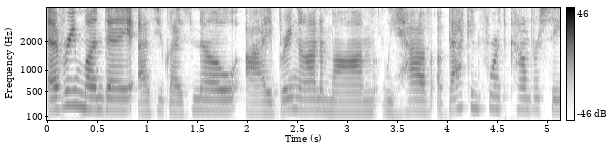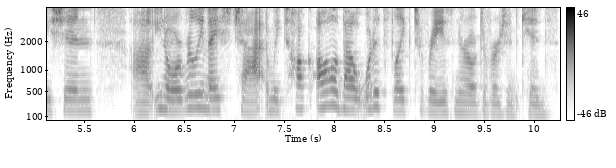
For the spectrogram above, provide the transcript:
Every Monday, as you guys know, I bring on a mom. We have a back and forth conversation, uh, you know, a really nice chat, and we talk all about what it's like to raise neurodivergent kids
